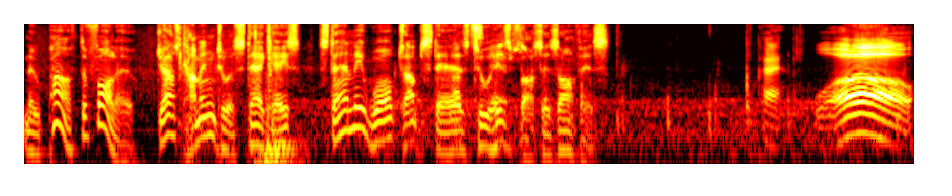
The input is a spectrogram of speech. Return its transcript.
no path to follow. Just coming to a staircase, Stanley walked upstairs, to his boss's office. Okay. Whoa.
